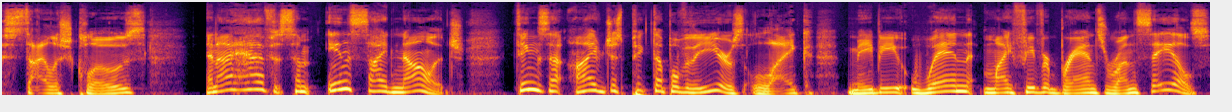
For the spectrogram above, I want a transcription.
stylish clothes and I have some inside knowledge, things that I've just picked up over the years, like maybe when my favorite brands run sales.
